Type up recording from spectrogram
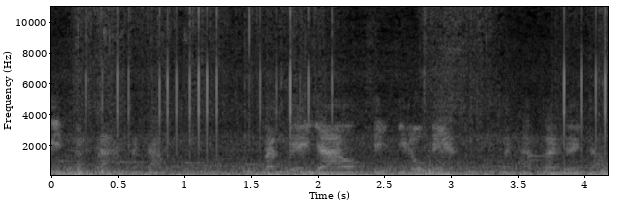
บินต่างๆนะครับรันเวย์ยาว 4 กิโลเมตรนะครับรันเวย์ยาว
